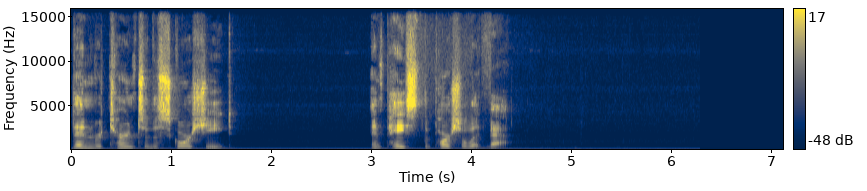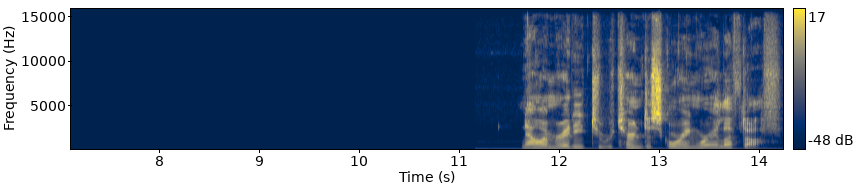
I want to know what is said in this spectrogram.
then return to the score sheet and paste the partial at Now I'm ready to return to scoring where I left off.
